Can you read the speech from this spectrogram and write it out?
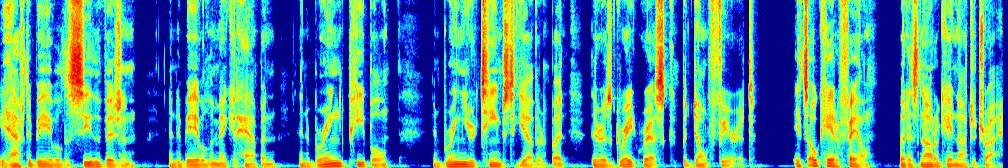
You have to be able to see the vision and to be able to make it happen and to bring people and bring your teams together. But there is great risk, but don't fear it. It's okay to fail, but it's not okay not to try.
